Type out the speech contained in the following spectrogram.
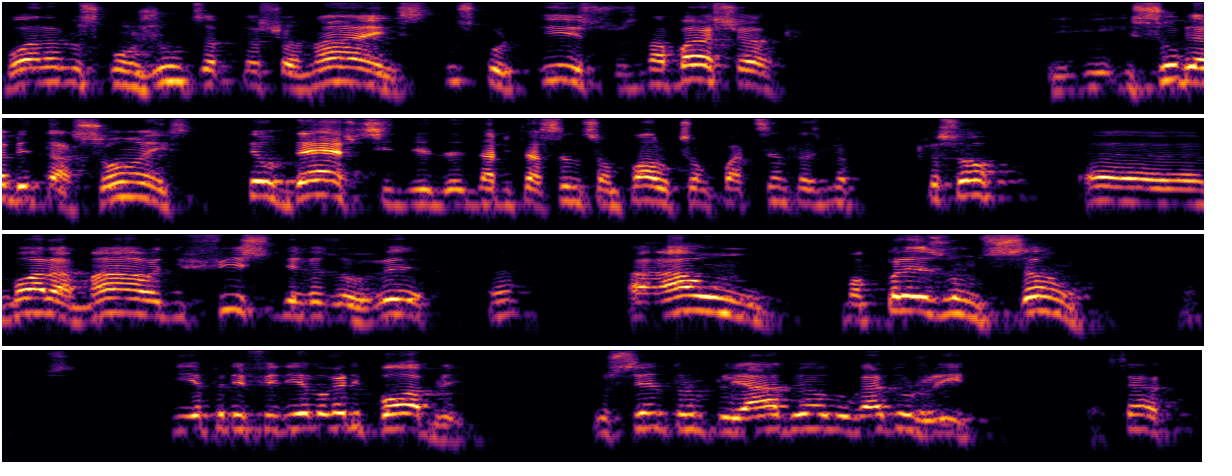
mora nos conjuntos habitacionais, nos cortiços, na baixa, em, em subhabitações, tem o déficit de, de, da habitação de São Paulo, que são 400 mil. O pessoal é, mora mal, é difícil de resolver. Né? Há um, uma presunção né? que a periferia é lugar de pobre e o centro ampliado é o lugar do rico. Tá certo?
